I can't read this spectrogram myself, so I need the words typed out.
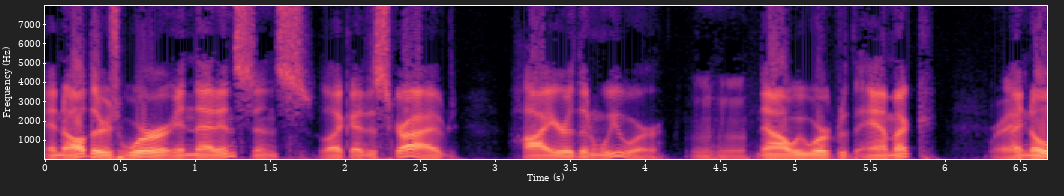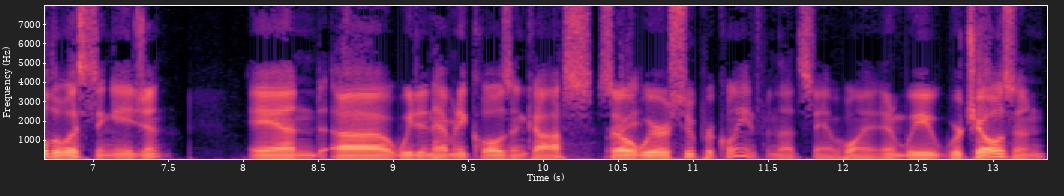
and others were in that instance, like I described, higher than we were. Mhm. Now we worked with AMEC. Right. I know the listing agent, and uh, we didn't have any closing costs, so Right. we were super clean from that standpoint. And we were chosen.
